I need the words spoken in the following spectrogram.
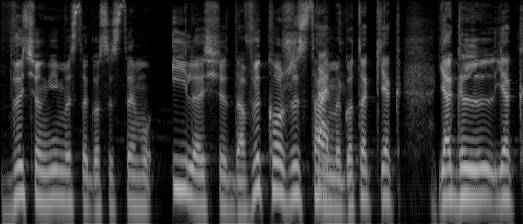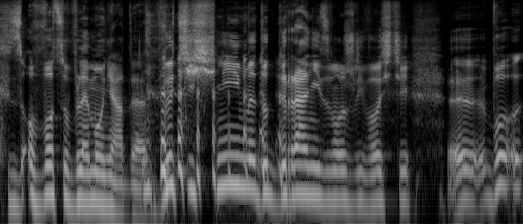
Wyciągnijmy z tego systemu ile się da, wykorzystajmy Tak. go tak jak, jak, jak z owoców lemoniadę. Wyciśnijmy do granic możliwości, e, bo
